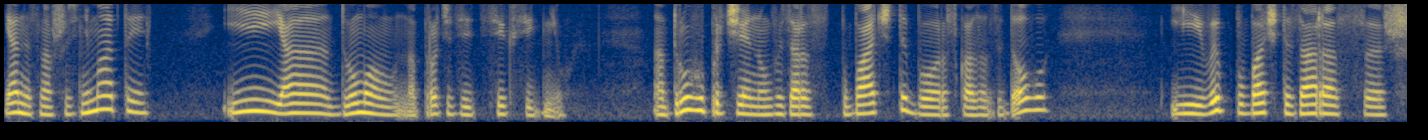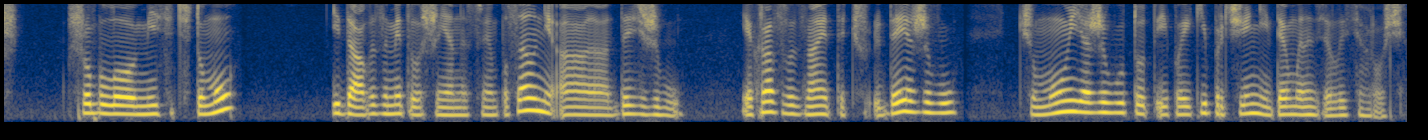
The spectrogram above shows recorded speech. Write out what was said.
Я не знав, що знімати. І я думав на протязі цих всіх днів. А другу причину ви зараз побачите, бо розказувати довго. І ви побачите зараз, що було місяць тому. І да, ви замітили, що я не в своєму поселенні, а десь живу. Якраз ви знаєте, де я живу чому я живу тут і по якій причині і де в мене взялися гроші.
